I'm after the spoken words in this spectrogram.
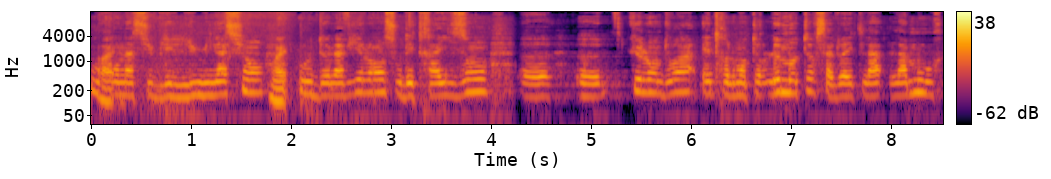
ou qu'on a subi l'humiliation ou de la violence ou des trahisons euh, euh, que l'on doit être le moteur. Le moteur, ça doit être l'amour.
